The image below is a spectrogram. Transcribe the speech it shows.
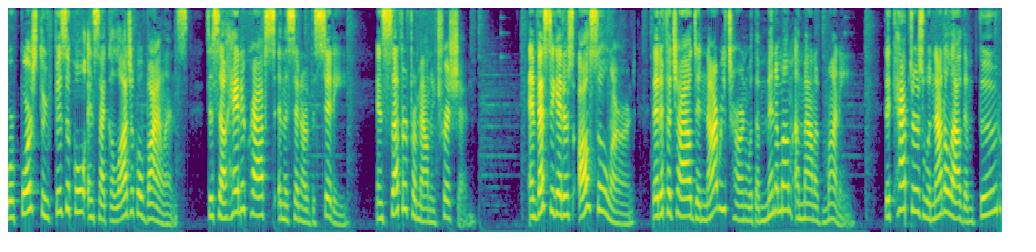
were forced through physical and psychological violence to sell handicrafts in the center of the city and suffered from malnutrition. Investigators also learned that if a child did not return with a minimum amount of money, the captors would not allow them food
